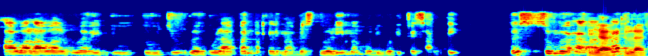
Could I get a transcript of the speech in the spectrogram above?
awal-awal 2007 2008 pakai 1525 body-body Trisakti. Terus sumber harapan. Iya, jelas.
